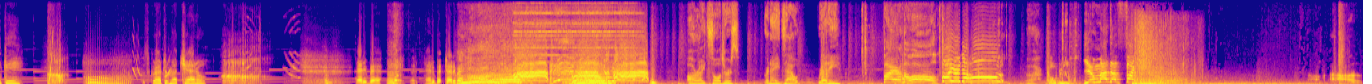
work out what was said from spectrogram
Slinky. Subscribe to my channel. Teddy bear. Teddy, bear. Teddy bear. All right, soldiers. Grenades out. Ready? Fire in the hole! Fire in the hole! Kobe. You motherfucker! Oh,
